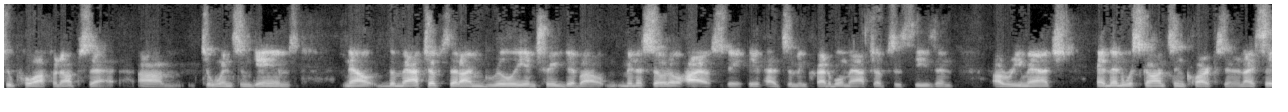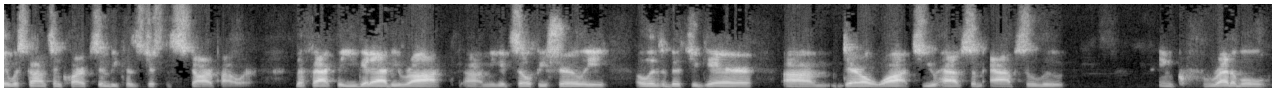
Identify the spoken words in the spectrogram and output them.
to pull off an upset um, to win some games. Now, the matchups that I'm really intrigued about Minnesota, Ohio State, they've had some incredible matchups this season, a rematch, and then Wisconsin, Clarkson. And I say Wisconsin, Clarkson because just the star power. The fact that you get Abby Roque, um, you get Sophie Shirley, Elizabeth Giguère, um, Daryl Watts, you have some absolute incredible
